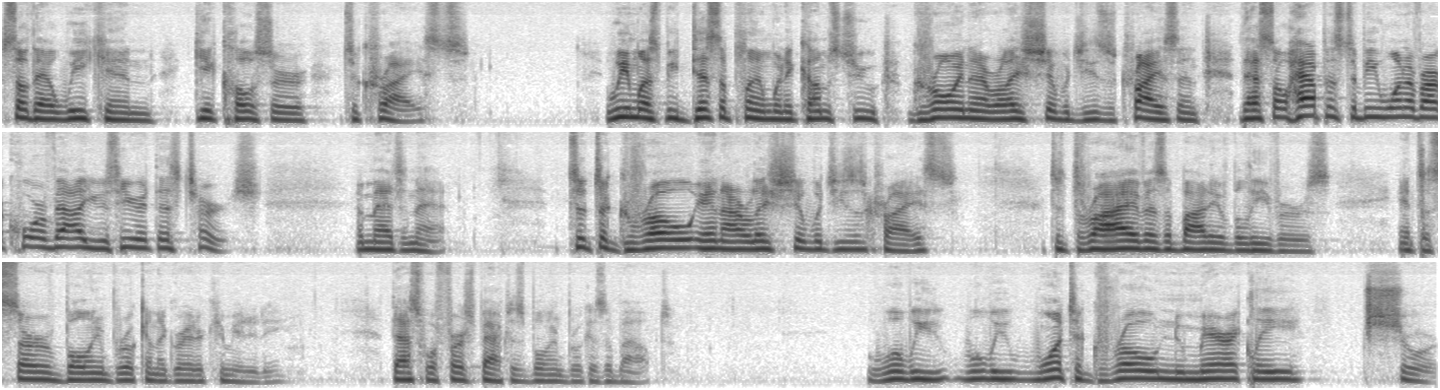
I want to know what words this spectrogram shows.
so that we can get closer to Christ. We must be disciplined when it comes to growing in our relationship with Jesus Christ. And that so happens to be one of our core values here at this church. Imagine that. To, to grow in our relationship with Jesus Christ, to thrive as a body of believers, and to serve Bolingbrook and the greater community. That's what First Baptist Bolingbrook is about. Will we, will we want to grow numerically? Sure.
